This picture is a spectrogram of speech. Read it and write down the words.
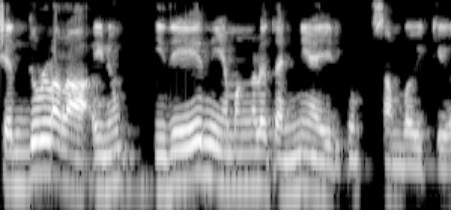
ഷെദ്ദുള്ള റായിനും ഇതേ നിയമങ്ങൾ തന്നെയായിരിക്കും സംഭവിക്കുക.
